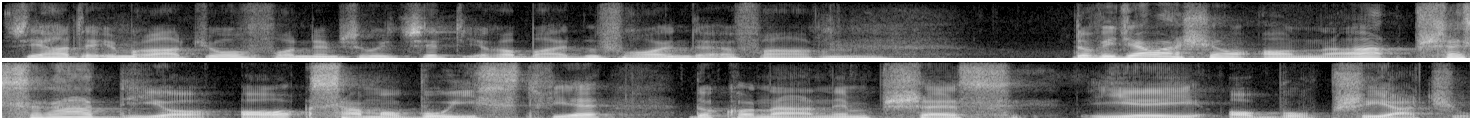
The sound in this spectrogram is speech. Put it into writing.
Sie hatte im Radio von dem Suizid ihrer beiden Freunde erfahren. Dowiedziała się ona przez radio o samobójstwie dokonanym przez jej obu przyjaciół.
